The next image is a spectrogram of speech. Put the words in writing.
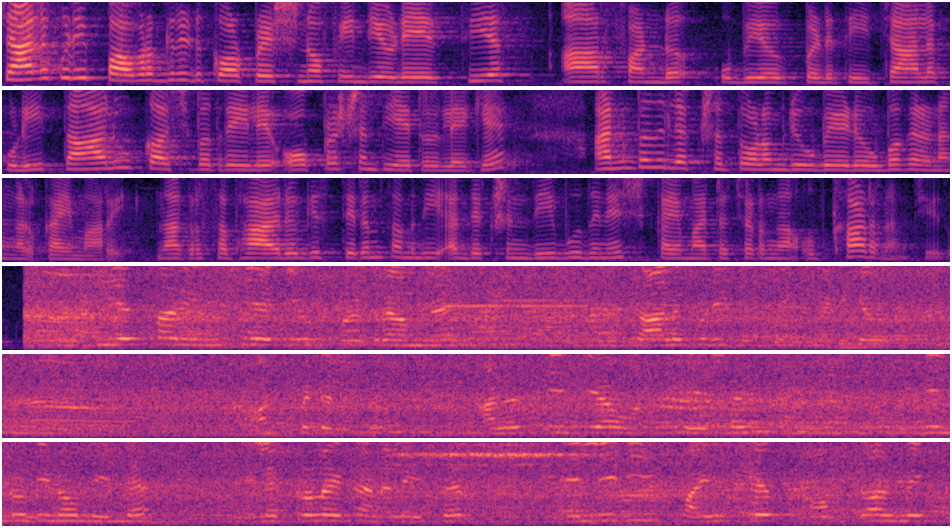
Chalakudy power grid corporation of ഇന്ത്യയുടെ സി എസ് ആർ ഫണ്ട് ഉപയോഗപ്പെടുത്തി ചാലക്കുടി താലൂക്ക് ആശുപത്രിയിലെ ഓപ്പറേഷൻ തിയേറ്ററിലേക്ക് അൻപത് ലക്ഷത്തോളം രൂപയുടെ ഉപകരണങ്ങൾ കൈമാറി. നഗരസഭ ആരോഗ്യ സ്ഥിരം സമിതി അധ്യക്ഷൻ ദീപു ദിനേശ് കൈമാറ്റ ചടങ്ങ് ഉദ്ഘാടനം ചെയ്തു. സി എസ് ആർ ഇനിഷ്യേറ്റീവ് പ്രോഗ്രാമിൽ ചാലക്കുടി ഡിസ്ട്രിക്ട് മെഡിക്കൽ ഹോസ്പിറ്റലിൽ anaesthesia station electrolyte analyser E D five step ophthalmic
